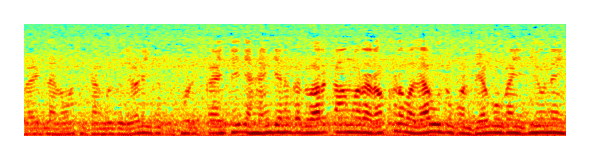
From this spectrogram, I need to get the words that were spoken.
ગાઈડલાઈન ઓછી કાંઈ બધું જડી ગયું થોડીક કાંઈ થઈ જાય. સાંજે નકર દ્વારકા અમારે રખડવા જવું હતું, પણ ભેગું કાંઈ થયું નહીં.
